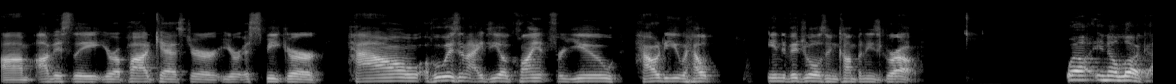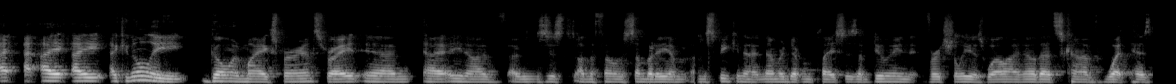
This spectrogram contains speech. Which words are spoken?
Um, obviously, you're a podcaster, you're a speaker. How who is an ideal client for you? How do you help individuals and companies grow? Well, you know, look, I, I, I, I can only go on my experience, right? And uh, you know, I've, I was just on the phone with somebody. I'm, I'm speaking at a number of different places. I'm doing it virtually as well. I know that's kind of what has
